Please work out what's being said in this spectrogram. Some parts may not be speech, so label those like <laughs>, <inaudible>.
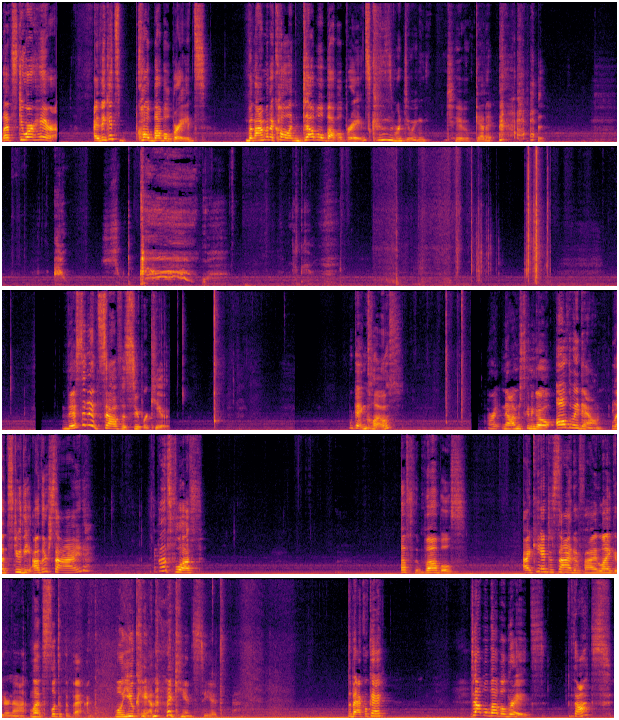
Let's do our hair. I think it's called bubble braids, but I'm gonna call it double bubble braids because we're doing two. Get it? <laughs> Ow. Shoot. <laughs> okay. This in itself is super cute. We're getting close. All right, now I'm just gonna go all the way down. Let's do the other side. Let's fluff. Fluff the bubbles. I can't decide if I like it or not. Let's look at the back. Well, you can. <laughs> I can't see it. The back okay? Double bubble braids. Thoughts?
